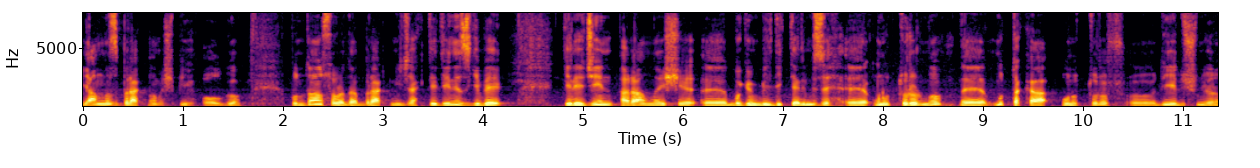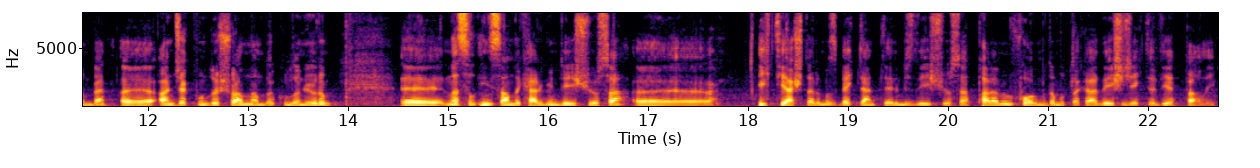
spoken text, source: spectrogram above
yalnız bırakmamış bir olgu. Bundan sonra da bırakmayacak. Dediğiniz gibi geleceğin para anlayışı e, bugün bildiklerimizi e, unutturur mu? E, mutlaka unutturur e, diye düşünüyorum ben. E, ancak bunu da şu anlamda kullanıyorum. E, nasıl insanlık her gün değişiyorsa, e, ihtiyaçlarımız, beklentilerimiz değişiyorsa paranın formu da mutlaka değişecektir diye bağlayayım.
